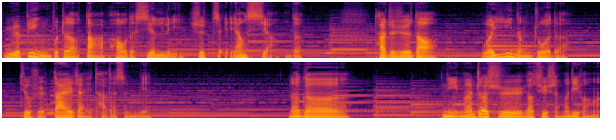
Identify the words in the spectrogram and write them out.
月并不知道大炮的心里是怎样想的，他只知道，唯一能做的就是待在他的身边。那个，你们这是要去什么地方啊？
